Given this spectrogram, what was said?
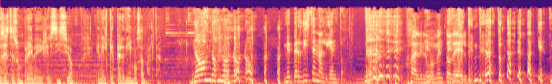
Pues este es un breve ejercicio en el que perdimos a Marta. No, no, no, no, no. Me perdiste en aliento. ¿Cuál? En el momento En de la él. temperatura del aliento.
